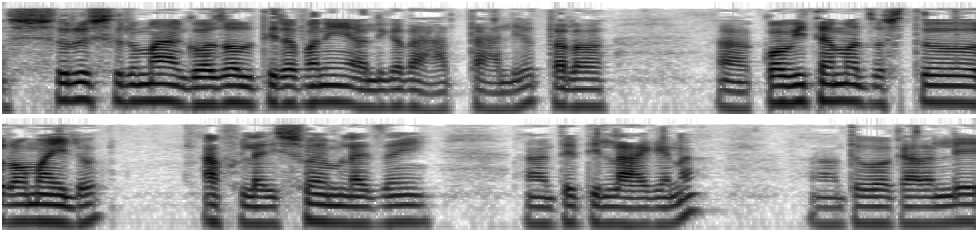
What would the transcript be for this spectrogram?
सुरु सुरुमा गजलतिर पनि अलिकता हात त हाल्यो तर कवितामा जस्तो रमाइलो आफूलाई स्वयंलाई चाहिँ त्यति लागेन। त्यो कारणले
